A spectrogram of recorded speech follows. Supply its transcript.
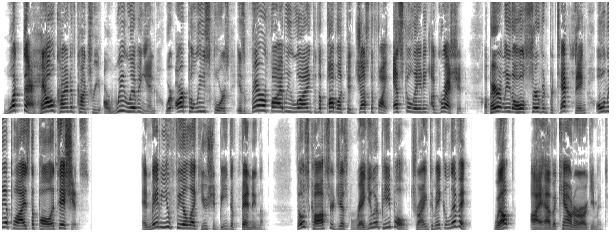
What the hell kind of country are we living in where our police force is verifiably lying to the public to justify escalating aggression? Apparently, the whole serve and protect thing only applies to politicians. And maybe you feel like you should be defending them. Those cops are just regular people trying to make a living. Well, I have a counter argument.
